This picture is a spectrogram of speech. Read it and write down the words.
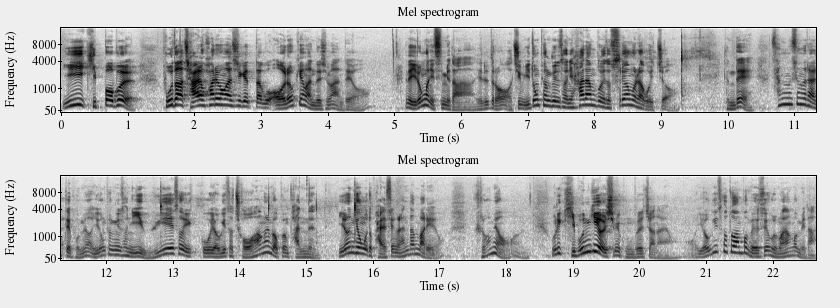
이 기법을 보다 잘 활용하시겠다고 어렵게 만드시면 안 돼요. 근데 이런 건 있습니다. 예를 들어 지금 이동평균선이 하단부에서 수렴을 하고 있죠. 근데 상승을 할 때 보면 이동평균선이 이 위에서 있고 여기서 저항을 몇 번 받는 이런 경우도 발생을 한단 말이에요. 그러면 우리 기본기 열심히 공부했잖아요. 어, 여기서도 한번 매수해 볼 만한 겁니다.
